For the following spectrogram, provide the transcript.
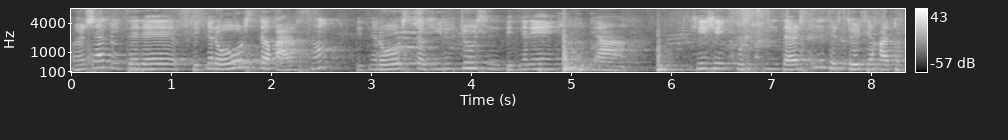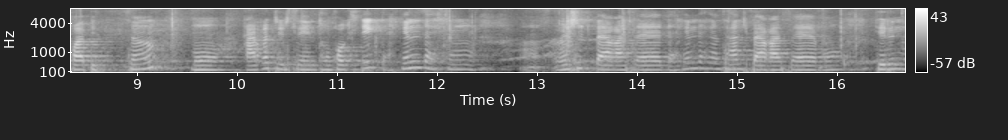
уншаад үзээрэй. Бид нэр өөрсдөө гаргасан. Бид нэр өөрсдөө хэрэгжүүлнэ. Бидний хийхийг хүссэн, зорьсон тэр зүйлийнхаа тухай бичсэн мөн гаргаж ирсэн тунхаглалыг дахин дахин уншиж байгаасай, дахин дахин санаж байгаасай мөн тэр нь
